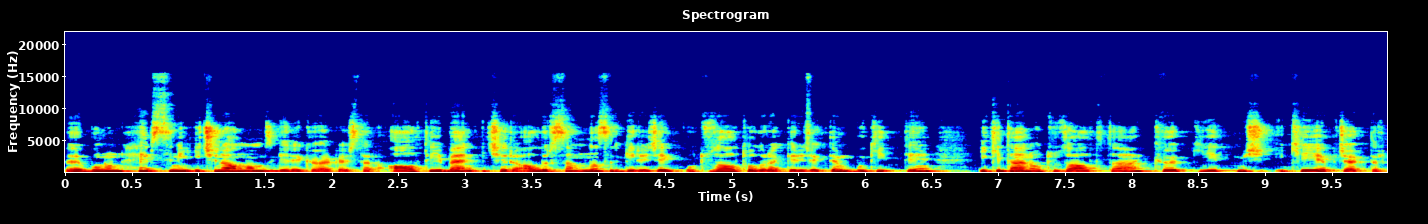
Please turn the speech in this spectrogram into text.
E, bunun hepsini içine almamız gerekiyor arkadaşlar. 6'yı ben içeri alırsam nasıl gelecek? 36 olarak gelecek değil mi? Bu gitti. 2 tane 36 da kök 72 yapacaktır.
